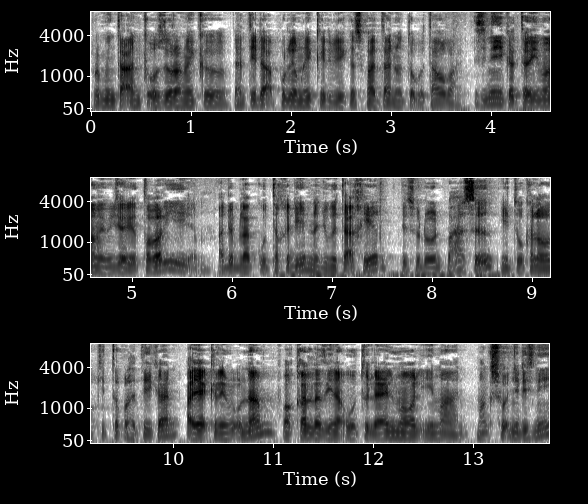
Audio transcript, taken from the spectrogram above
permintaan keuzuran mereka dan tidak pula mereka diberi kesempatan untuk bertaubat. Di sini kata Imam Ibn Jarir Tabari ada berlaku takdim dan juga takhir di sudut bahasa. Itu kalau kita perhatikan ayat ke-56 waqal ladzina utul ilma wal iman. Maksudnya di sini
